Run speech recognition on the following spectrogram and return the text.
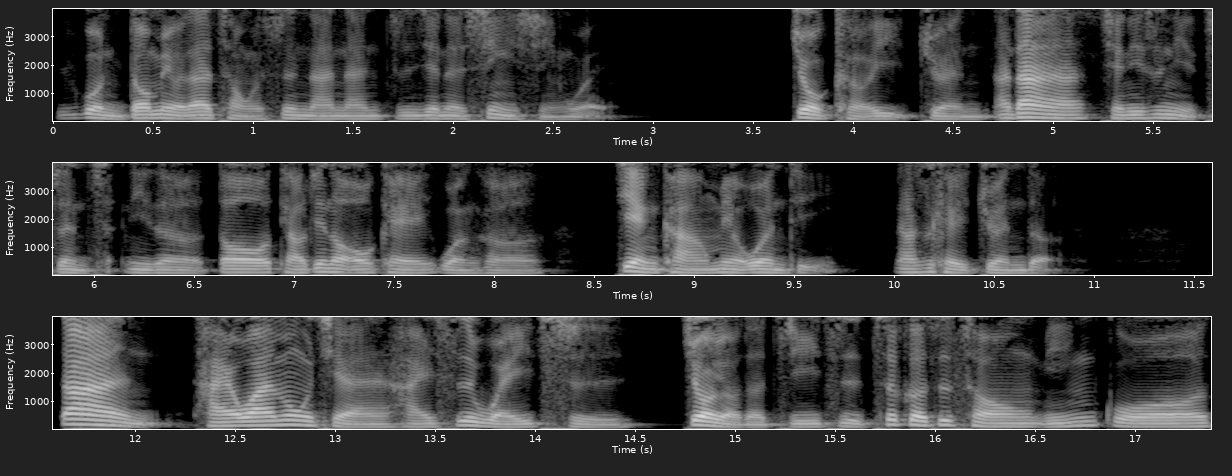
如果你都没有在从事男男之间的性行为，就可以捐。那当然，前提是你正常，你的都条件都 OK，吻合、健康没有问题，那是可以捐的。但台湾目前还是维持旧有的机制，这个是从民国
